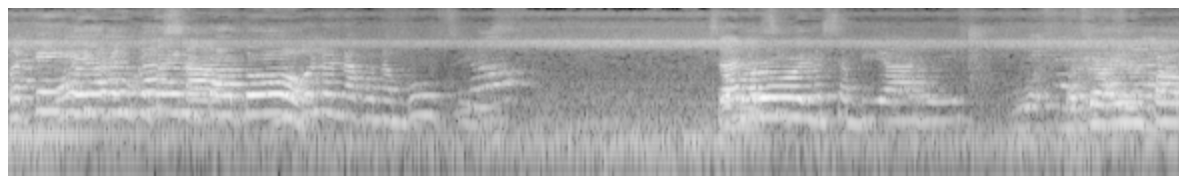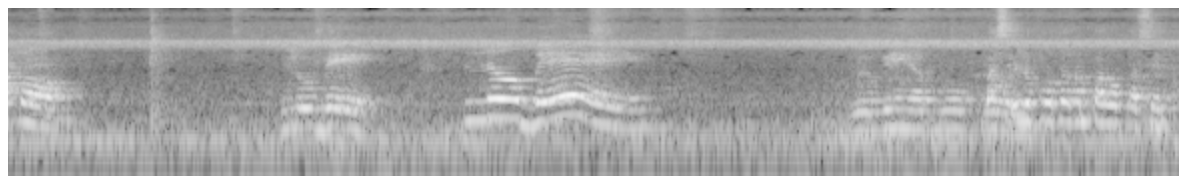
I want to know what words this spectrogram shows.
Pagkainom Ay, ng akin pa tayo ng basa, pato. nawalan ako ng busis. Sana siguro sa biyahe. Magkain ng pato. Lube. Lobe. Lube nga buko. Mas iluputo ng pao kasi.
